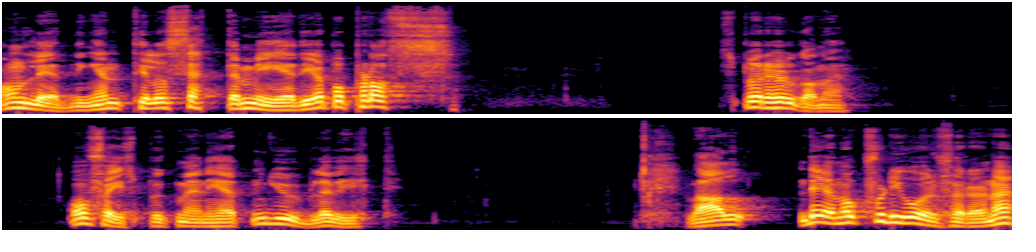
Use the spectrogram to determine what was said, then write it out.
anledningen til å sette media på plass? spør Haugane. Og Facebook-menigheten jubler vilt. Vel, det er nok fordi ordførerne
